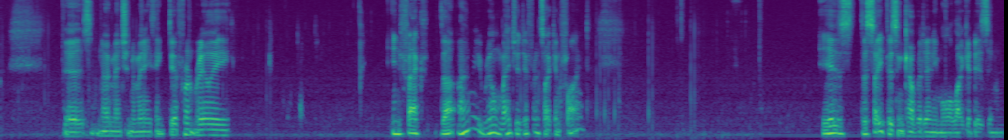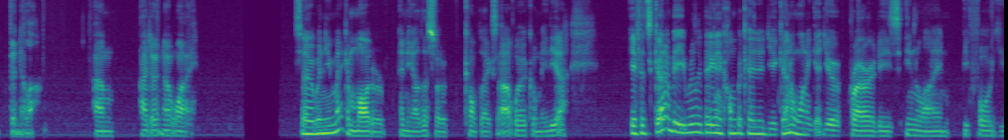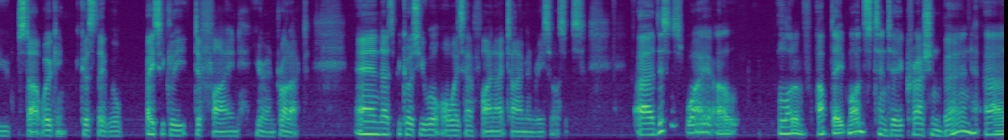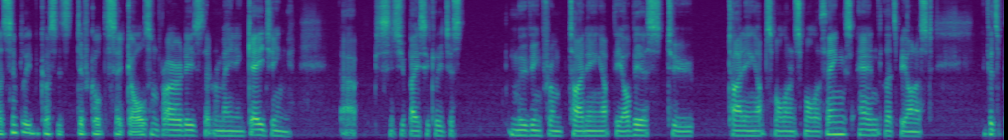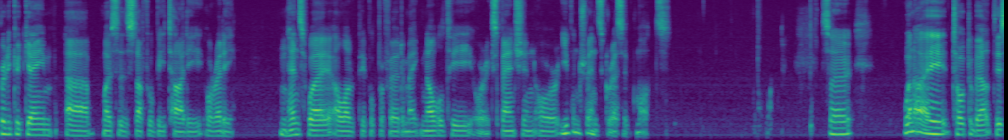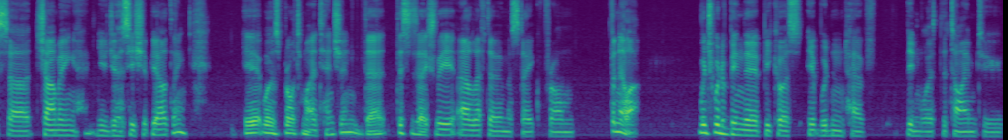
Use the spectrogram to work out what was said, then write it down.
There's no mention of anything different, really. In fact, the only real major difference I can find is the safe isn't covered anymore like it is in vanilla. Um, I don't know why. So when you make a mod or any other sort of complex artwork or media, if it's going to be really big and complicated, you're going to want to get your priorities in line before you start working because they will basically define your end product. And that's because you will always have finite time and resources. Uh, this is why I'll a lot of update mods tend to crash and burn uh, simply because it's difficult to set goals and priorities that remain engaging uh, since you're basically just moving from tidying up the obvious to tidying up smaller and smaller things and let's be honest if it's a pretty good game uh, most of the stuff will be tidy already and hence why a lot of people prefer to make novelty or expansion or even transgressive mods. So when I talked about this uh, charming New Jersey shipyard thing, it was brought to my attention that this is actually a leftover mistake from vanilla, which would have been there because it wouldn't have been worth the time to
